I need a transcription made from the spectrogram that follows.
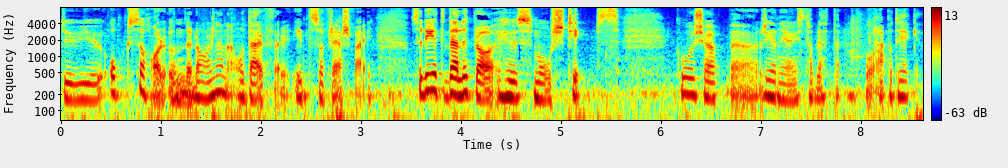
du ju också har under naglarna och därför inte så fräsch färg. Så det är ett väldigt bra husmorstips. Gå och köp eh, rengöringstabletter på apoteket.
